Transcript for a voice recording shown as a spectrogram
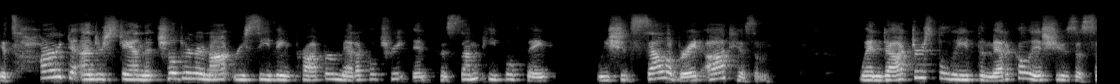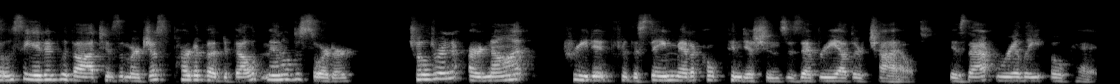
It's hard to understand that children are not receiving proper medical treatment because some people think we should celebrate autism. When doctors believe the medical issues associated with autism are just part of a developmental disorder, children are not treated for the same medical conditions as every other child. Is that really okay?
